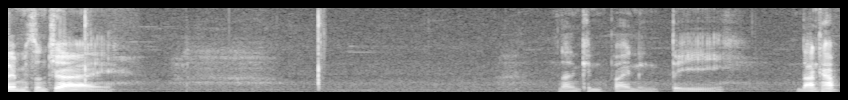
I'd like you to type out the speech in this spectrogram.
ยไม่สนใจ ดันขึ้นไปหนึ่งตี ดันครับ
